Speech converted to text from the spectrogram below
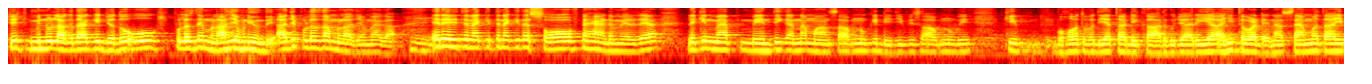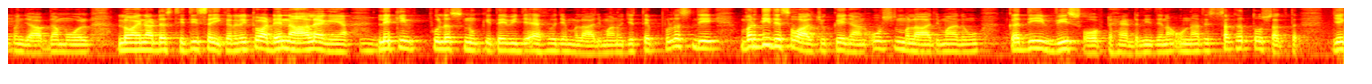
ਤੇ ਮੈਨੂੰ ਲੱਗਦਾ ਕਿ ਜਦੋਂ ਉਹ ਪੁਲਿਸ ਦੇ ਮੁਲਾਜ਼ਮ ਨਹੀਂ ਹੁੰਦੇ ਅੱਜ ਪੁਲਿਸ ਦਾ ਮੁਲਾਜ਼ਮ ਹੈਗਾ। ਇਹਦੇ ਵਿੱਚ ਨਾ ਕਿਤੇ ਨਾ ਕਿਤੇ ਸੌਫਟ ਹੈਂਡ ਮਿਲ ਰਿਹਾ ਲੇਕਿਨ ਮੈਂ ਬੇਨਤੀ ਕਰਨਾ ਮਾਨ ਸਾਹਿਬ ਨੂੰ ਕਿ ਡੀਜੀਪੀ ਸਾਹਿਬ ਨੂੰ ਵੀ ਕਿ ਬਹੁਤ ਵਧੀਆ ਤੁਹਾਡੀ ਕਾਰਗੁਜ਼ਾਰੀ ਆ ਅਸੀਂ ਤੁਹਾਡੇ ਨਾਲ ਸਹਿਮਤ ਆ ਅਸੀਂ ਪੰਜਾਬ ਦਾ ਮੋਲ ਲਾਅ ਐਂਡ ਆਰਡਰ ਸਥਿਤੀ ਸਹੀ ਕਰਨ ਲਈ ਤੁਹਾਡੇ ਨਾਲ ਹੈਗੇ ਆ ਲੇਕਿਨ ਪੁਲਿਸ ਨੂੰ ਕਿਤੇ ਵੀ ਜੇ ਇਹੋ ਜਿਹੇ ਮੁਲਾਜ਼ਮਾਂ ਨੂੰ ਜਿੱਤੇ ਪੁਲਿਸ ਦੀ ਵਰਦੀ ਦੇ ਸਵਾਲ ਚੁੱਕੇ ਜਾਣ ਉਸ ਮੁਲਾਜ਼ਮਾਂ ਨੂੰ ਕਦੀ ਵੀ ਸੌਫਟ ਹੈਂਡ ਨਹੀਂ ਦੇਣਾ ਉਹਨਾਂ ਤੇ ਸਖਤ ਤੋਂ ਸਖਤ ਜੇ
